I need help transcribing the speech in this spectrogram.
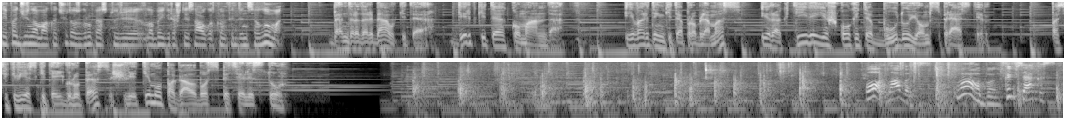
Taip pat žinoma, kad šitos grupės turi labai griežtai saugos konfidencialumą. Bendradarbiaukite, dirbkite komandą. Įvardinkite problemas ir aktyviai ieškokite būdų joms spręsti. Pasikvieskite į grupės švietimo pagalbos specialistų. O, labas. Labas. Kaip sekasi?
